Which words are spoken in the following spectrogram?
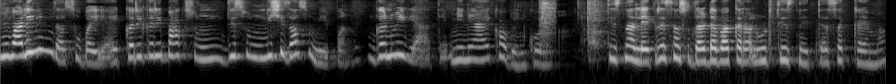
मी वाली नाही जासू बाई आहे. करी करी भागसून दिसून निशी जासू मी पण. गणवी घ्या ते. मी नाही ऐकाव बिन कोण. तीच ना लेकरेसना सुद्धा डबा करायला उठतीच नाही त्या काय मग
